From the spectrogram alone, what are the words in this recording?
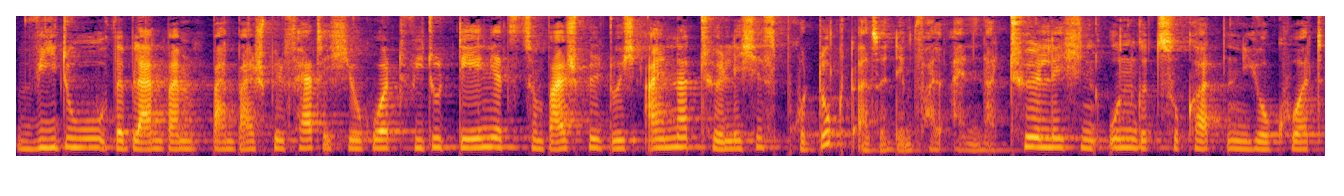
wie du, wir bleiben beim, beim Beispiel Fertigjoghurt, wie du den jetzt zum Beispiel durch ein natürliches Produkt, also in dem Fall einen natürlichen, ungezuckerten Joghurt,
